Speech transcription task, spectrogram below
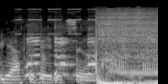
be activated soon.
